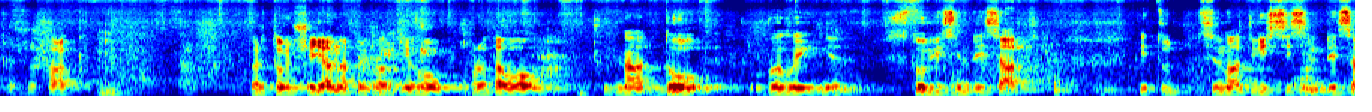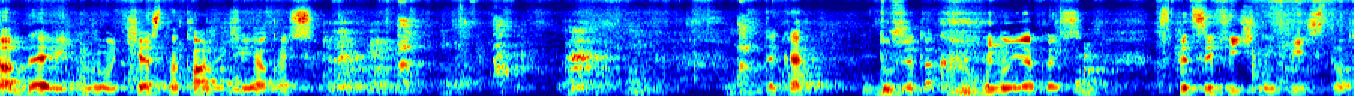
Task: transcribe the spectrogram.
Скажу так. При тому, що я, наприклад, його продавав на, до Великдня 180, і тут ціна 279, ну, чесно кажучи, якось таке дуже так, ну, якось специфічне дійство.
